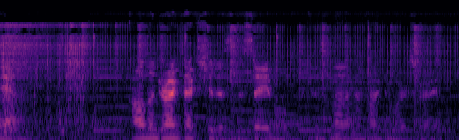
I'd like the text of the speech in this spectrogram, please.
Yeah. All the DirectX shit is disabled because none of it fucking works right.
